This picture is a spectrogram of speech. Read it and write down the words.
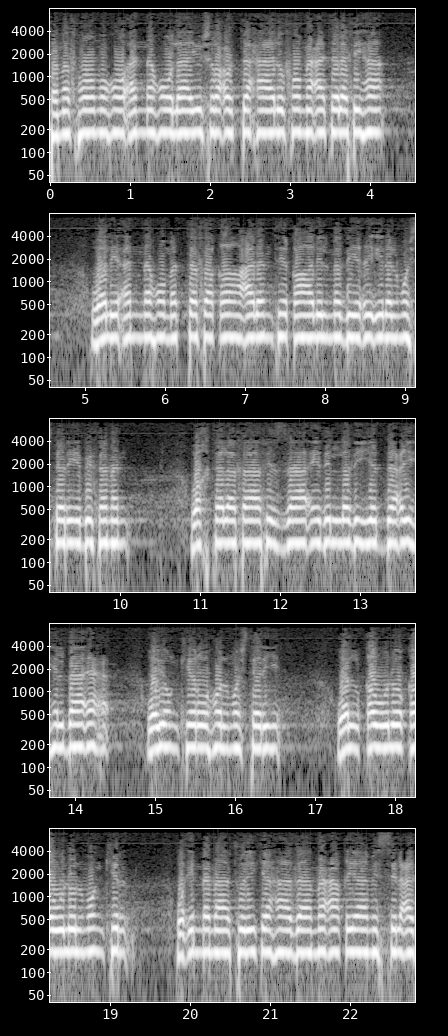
فمفهومه أنه لا يشرع التحالف مع تلفها ولأنهما اتفقا على انتقال المبيع إلى المشتري بثمن واختلفا في الزائد الذي يدعيه البائع وينكره المشتري والقول قول المنكر وإنما ترك هذا مع قيام السلعة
